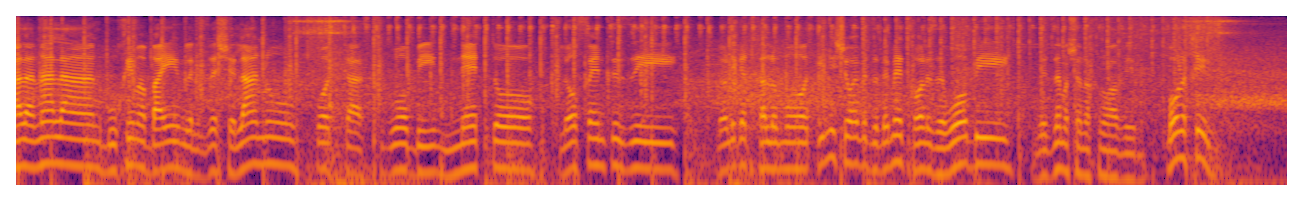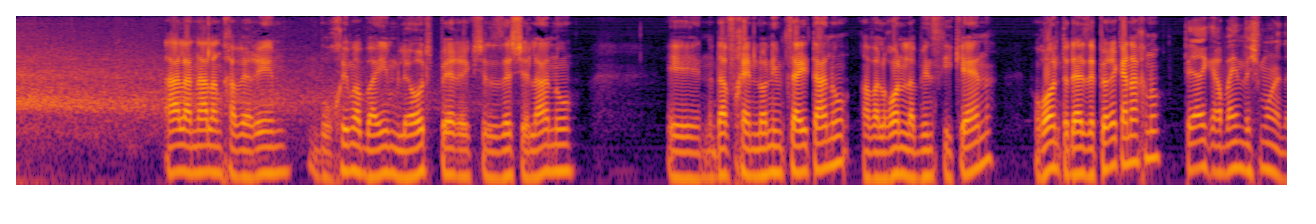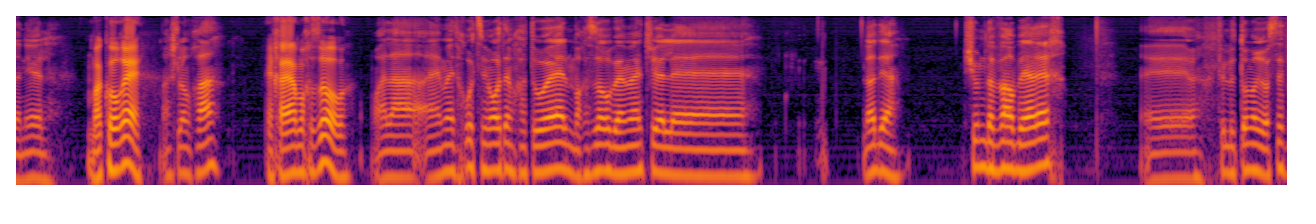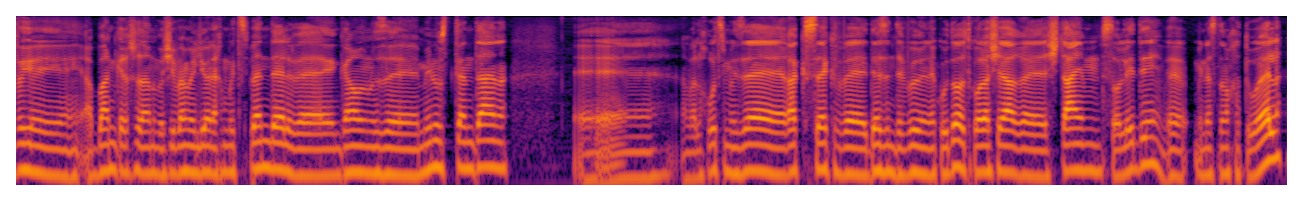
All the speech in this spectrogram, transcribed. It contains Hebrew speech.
אהלן אהלן, ברוכים הבאים לזה שלנו, פודקאסט וובי נטו, לא פנטזי, לא ליגת חלומות, אם מי שאוהב את זה באמת קורא לזה וובי, וזה מה שאנחנו אוהבים. בואו נתחיל. אהלן אהלן חברים, ברוכים הבאים לעוד פרק של זה שלנו. אה, נדב חן לא נמצא איתנו, אבל רון לבינסקי כן. רון, אתה יודע איזה פרק אנחנו? פרק 48, דניאל. מה קורה? מה שלומך? איך היה המחזור? וואלה, האמת, חוץ מרותם חתואל, מחזור באמת של... אה, לא יודע, שום דבר בערך. אה, אפילו תומר יוספי, הבנקר שלנו ב-7 מיליון, החמיץ פנדל, וגרם לנו איזה מינוס קטנטן. אה, אבל חוץ מזה, רק סק ודזנט הביאו לי נקודות, כל השאר אה, שתיים סולידי, ומן הסתם חתואל.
